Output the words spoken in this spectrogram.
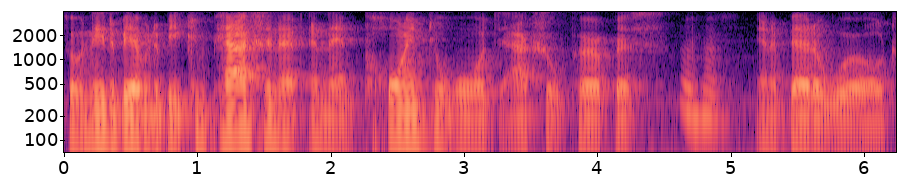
so we need to be able to be compassionate and then point towards actual purpose mm-hmm. in a better world.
